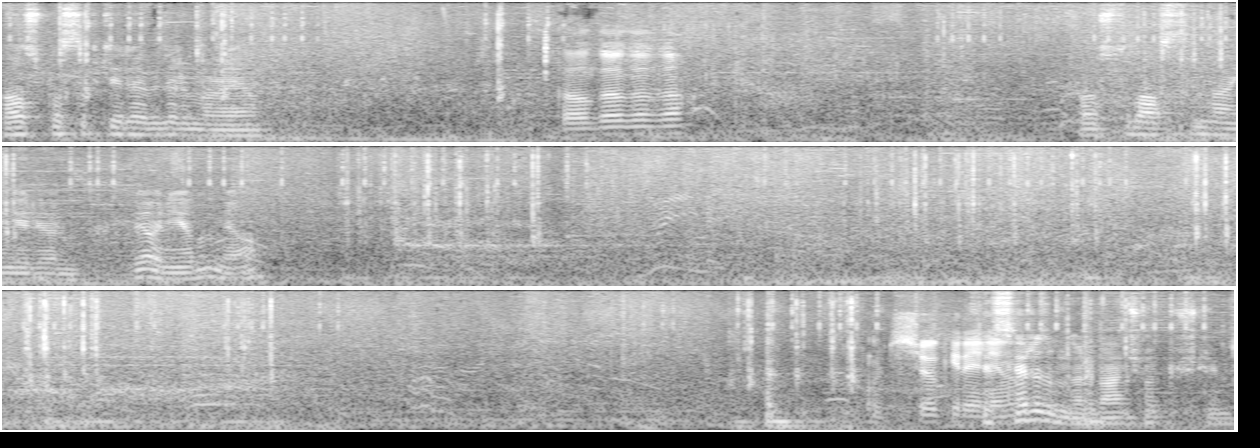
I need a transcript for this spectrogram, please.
House basıp gelebilirim oraya. Go go go go. Ghost'u bastım ben geliyorum. Bir oynayalım ya. Yok İrelia'nın. Keseriz bunları ben çok güçlüyüm.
